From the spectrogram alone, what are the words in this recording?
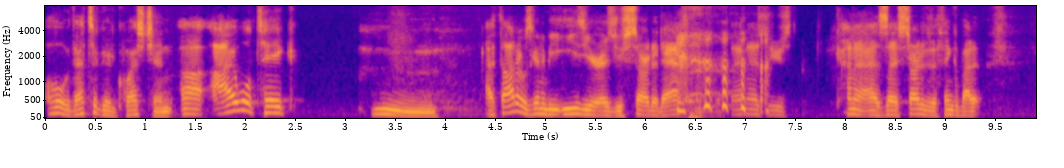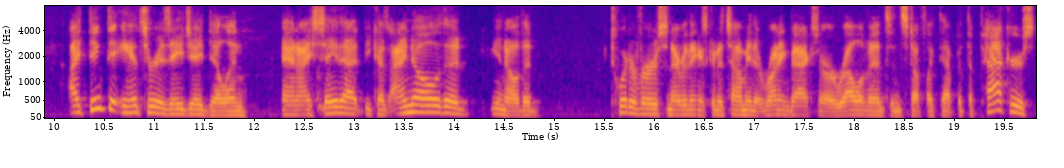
Oh, that's a good question. Uh, I will take. Hmm. I thought it was going to be easier as you started asking, but then as you kind of as I started to think about it, I think the answer is AJ Dillon, and I say that because I know that you know the Twitterverse and everything is going to tell me that running backs are irrelevant and stuff like that. But the Packers,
